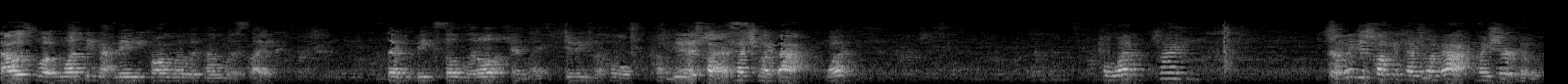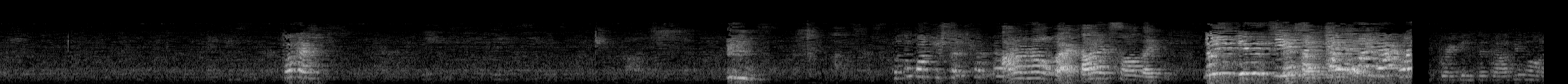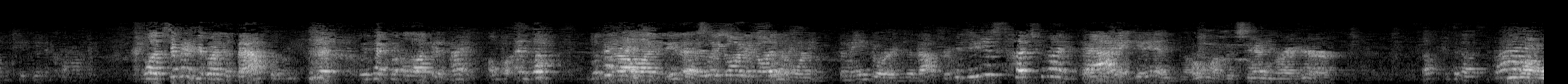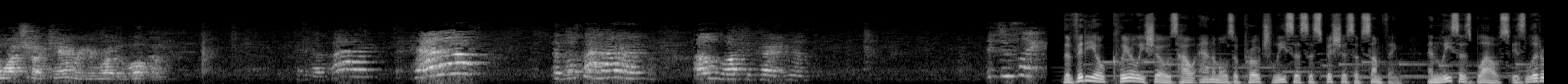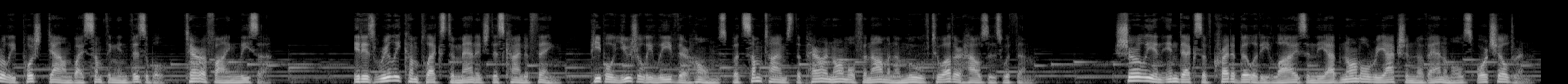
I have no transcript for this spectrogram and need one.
that was what one thing that made me fall in love with them was like, them being so little and like doing the whole puppy You at just fucking touched my back. What? For what? Sorry. Somebody just fucking touched my back. My shirt moved. Okay. what the fuck just touched my back? I don't know, but I thought I saw like, No, you didn't see Yes, it. I Like, touched did. my back. Breaking the doggy lawn, taking a crack. well, it's different if you're going to the bathroom. But we had to lock it at night. Oh, but- and the, look We're at not that. allowed to do that. So we go in and go in the morning, the main door into the bathroom. Did you just touch my But you back? can't get in. No, I've been standing right here. Oh, it's a ghost. If you want to watch it on camera, you're more than welcome. It's a ghost. Hello? It was my hair. I was watching. It's just like, The video clearly shows how animals approach Lisa suspicious of something, and Lisa's blouse is literally pushed down by something invisible, terrifying Lisa. It is really complex to manage this kind of thing, people usually leave their homes but sometimes the paranormal phenomena move to other houses with them. Surely an index of credibility lies in the abnormal reaction of animals or children.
